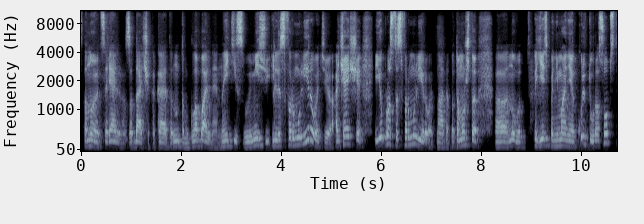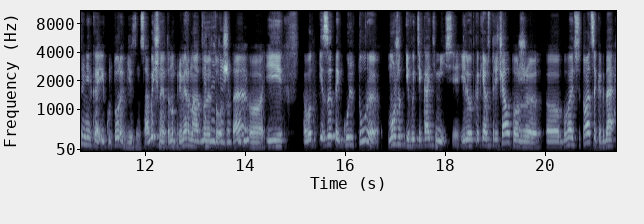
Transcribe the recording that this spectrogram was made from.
становится реально задача какая-то, ну там глобальная, найти свою миссию или сформулировать ее, а чаще ее просто сформулировать надо, потому что, э, ну вот есть понимание культура собственника и культура бизнеса. Обычно это, ну, примерно одно, одно и то же, да, угу. и вот из этой культуры может и вытекать миссия. Или вот как я встречал тоже, э, бывают ситуации, когда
